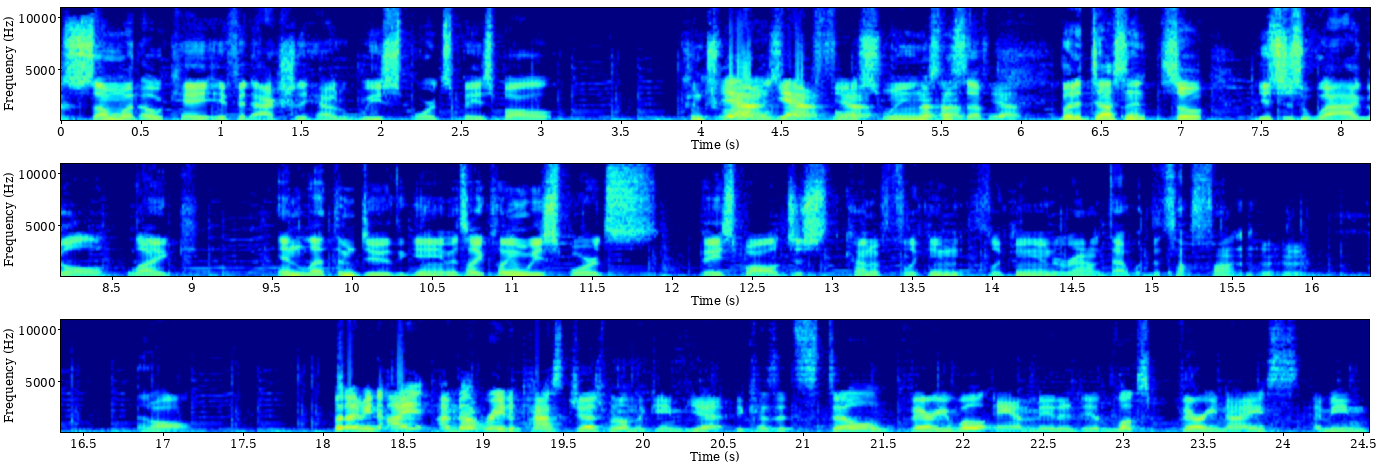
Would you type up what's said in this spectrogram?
somewhat okay if it actually had Wii Sports baseball controls, yeah, like full yeah. swings Uh-huh, and stuff. yeah. But it doesn't. So you just waggle like and let them do the game. It's like playing Wii Sports baseball, just kind of flicking flicking it around. That that's not fun Mm-hmm. At all. but I mean, I, I'm not ready to pass judgment on the game yet because it's still very well animated. It looks very nice. I mean,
